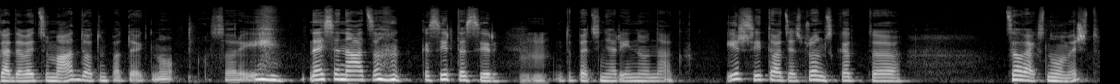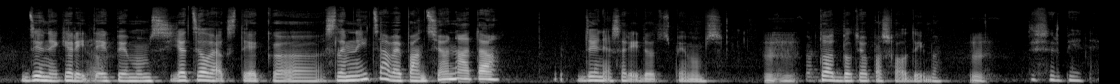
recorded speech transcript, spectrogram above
gada vecumā atdot un pateikt, nu, sorry, nesenāca, kas ir, tas ir. Mm -hmm. Tāpēc viņi arī nonāk. Ir situācijas, protams, kad uh, cilvēks nomirst. Dzīvnieki arī Jā. tiek pie mums. Ja cilvēks tiek uh, slimnīcā vai pansionātā, dzīvnieks arī dodas pie mums. Mm -hmm. Par to atbild jau pašvaldība. Tas ir biedīgi.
